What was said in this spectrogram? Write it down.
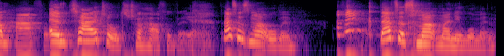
I'm half of it. entitled to half of it. Yeah. That's a smart woman. That's a smart money woman.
